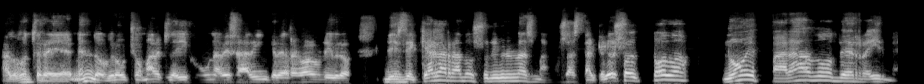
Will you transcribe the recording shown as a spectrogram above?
Algo tremendo. Groucho Marx le dijo una vez a alguien que le regaló un libro, desde que ha agarrado su libro en las manos hasta que lo he soltado, no he parado de reírme.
